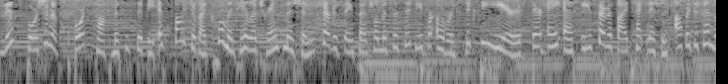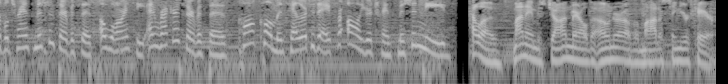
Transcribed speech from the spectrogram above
This portion of Sports Talk Mississippi is sponsored by Coleman Taylor Transmission, servicing Central Mississippi for over 60 years. Their ASE certified technicians offer dependable transmission services, a warranty, and record services. Call Coleman Taylor today for all your transmission needs. Hello, my name is John Merrill, the owner of Amada Senior Care.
